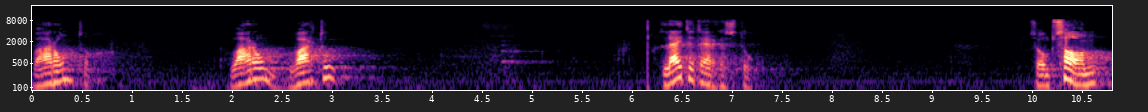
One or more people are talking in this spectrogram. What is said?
Waarom toch? Waarom? Waartoe? Leidt het ergens toe? Zo'n psalm,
